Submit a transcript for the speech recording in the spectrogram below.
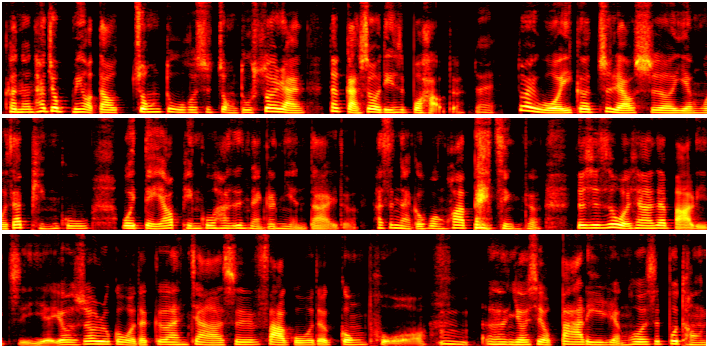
可能她就没有到中度或是重度，虽然那感受一定是不好的。对。对我一个治疗师而言，我在评估，我得要评估他是哪个年代的，他是哪个文化背景的。尤其是我现在在巴黎职业，有时候如果我的个案嫁是法国的公婆，嗯嗯，有些有巴黎人或者是不同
